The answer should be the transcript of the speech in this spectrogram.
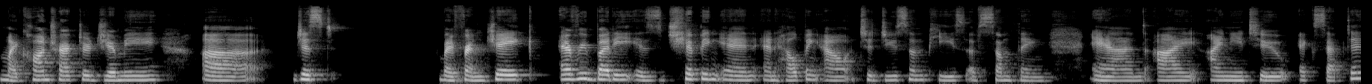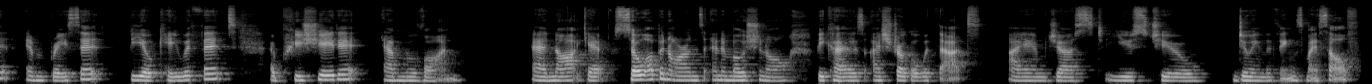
my contractor Jimmy, uh, just my friend Jake, everybody is chipping in and helping out to do some piece of something. And i i need to accept it embrace it be okay with it appreciate it and move on. And not get so up in arms and emotional because i struggle with that. I am just used to doing the things myself.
